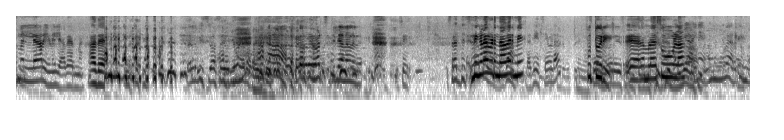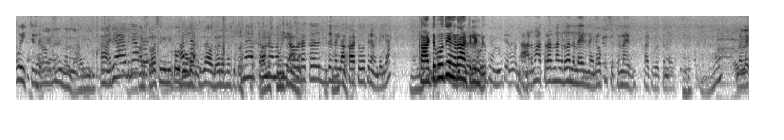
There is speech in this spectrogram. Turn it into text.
സ്മെല്ല് അറിയണില്ല അതായിരുന്നു അതെ. പെർഫ്യൂം അടിച്ചിട്ടില്ല എന്നുള്ളത്. ശരി. നിങ്ങൾ എവിടുന്നാ അവിടെ പുത്തൂര്. ഏ, നമ്മളെ സൂള. അതിനെ കാട്ടുപോത്ത് ഞങ്ങളുടെ നാട്ടിലുണ്ട്. ആൾ മാത്രമായിരുന്നു അങ്ങോട്ട് വന്നിട്ടുണ്ടായിരുന്നു. അതിന്റെ ഓപ്പോസിറ്റ് ഉണ്ടായിരുന്നു. കാട്ടുപോത്തുണ്ടായിരുന്നു നമ്മളെ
